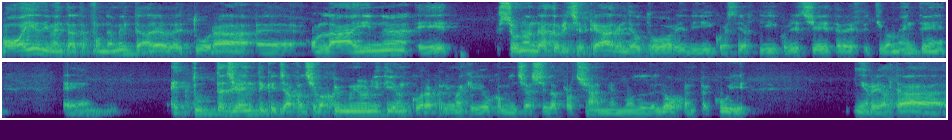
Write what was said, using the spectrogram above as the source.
Poi è diventata fondamentale la lettura eh, online e sono andato a ricercare gli autori di questi articoli, eccetera. Effettivamente eh, è tutta gente che già faceva community ancora prima che io cominciassi ad approcciarmi al mondo dell'open, per cui in realtà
